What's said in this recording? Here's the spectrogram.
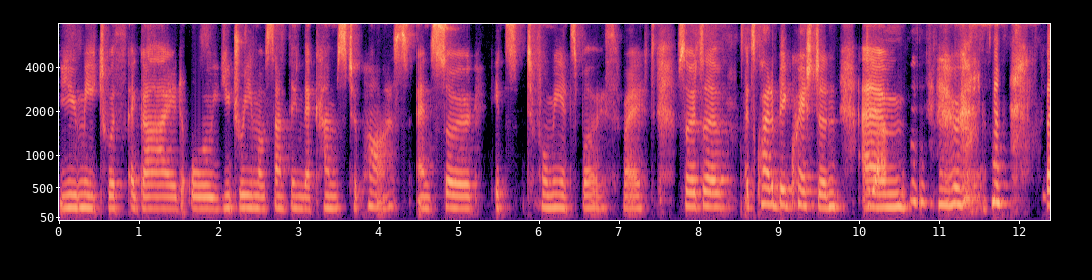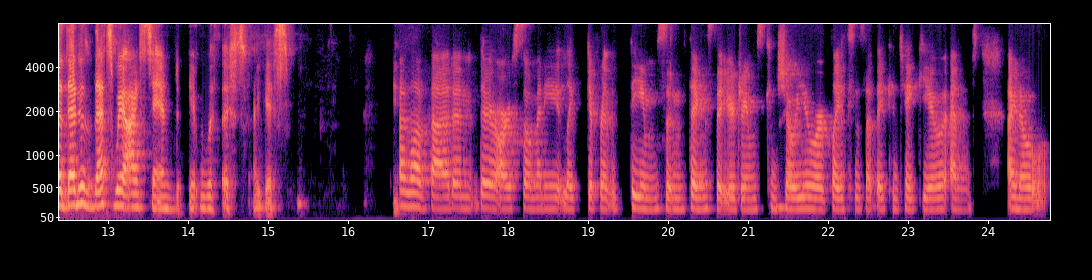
you meet with a guide, or you dream of something that comes to pass. And so it's for me, it's both, right? So it's a it's quite a big question. Um, yeah. but that is that's where I stand with it, I guess. I love that. And there are so many like different themes and things that your dreams can show you or places that they can take you. And I know,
